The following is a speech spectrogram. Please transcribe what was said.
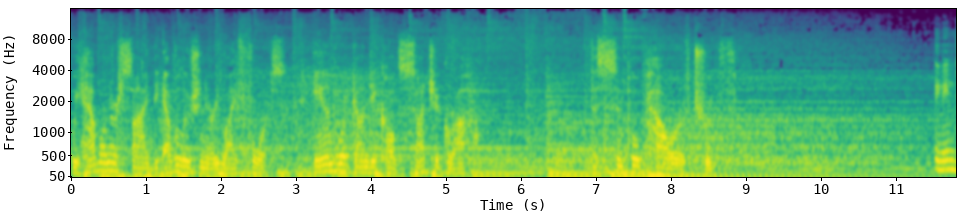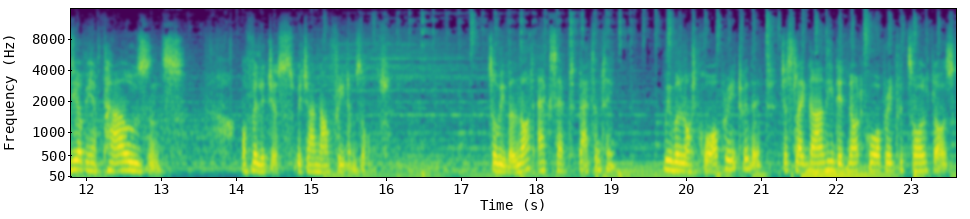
we have on our side the evolutionary life force and what Gandhi called satyagraha, the simple power of truth. In India, we have thousands of villages which are now freedom zones. So we will not accept patenting. We will not cooperate with it, just like Gandhi did not cooperate with salt laws.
